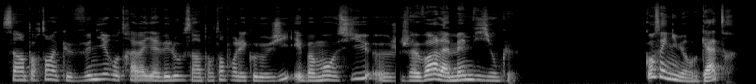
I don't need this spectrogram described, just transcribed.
c'est important et que venir au travail à vélo c'est important pour l'écologie et ben moi aussi euh, je vais avoir la même vision qu'eux. Conseil numéro 4,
